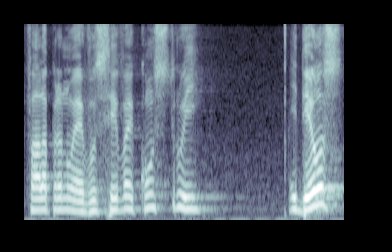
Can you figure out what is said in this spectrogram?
fala para Noé: você vai construir. E Deus,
